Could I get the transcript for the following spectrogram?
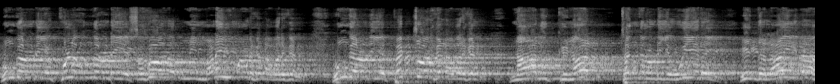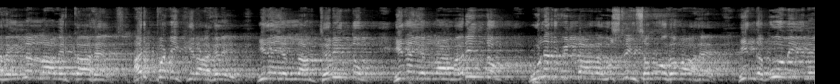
உங்களுடைய குல உங்களுடைய சகோதரனின் மனைவிமார்கள் அவர்கள் உங்களுடைய பெற்றோர்கள் அவர்கள் நாளுக்கு நாள் தங்களுடைய உயிரை இந்த லாயிலாக இல்லல்லாவிற்காக அர்ப்பணிக்கிறார்களே. இதையெல்லாம் தெரிந்தும் இதையெல்லாம் அறிந்தும் உணர்வில்லாத முஸ்லிம் சமூகமாக இந்த பூமியிலே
